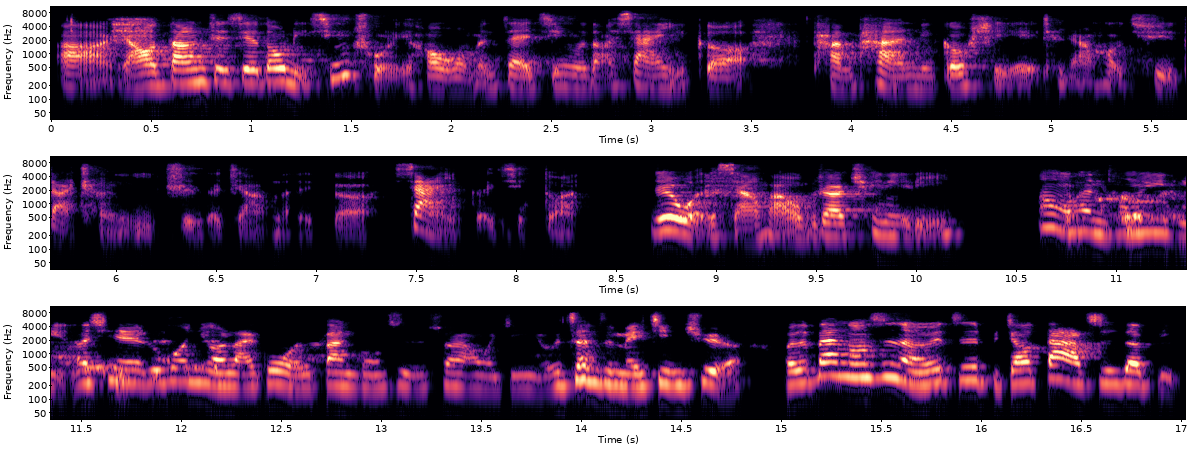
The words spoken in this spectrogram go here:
啊，然后当这些都理清楚了以后，我们再进入到下一个谈判 negotiate，然后去达成一致的这样的一个下一个阶段，这是我的想法。我不知道崔妮莉。那我很同意你，而且如果你有来过我的办公室，虽然我已经有一阵子没进去了，我的办公室呢有一支比较大支的笔，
